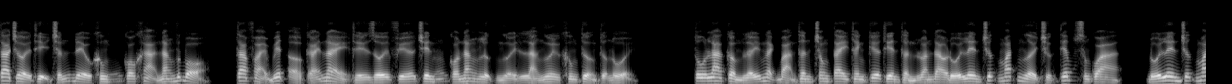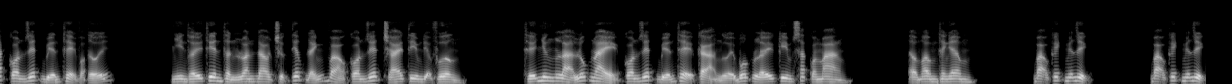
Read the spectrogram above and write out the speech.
ta trời thị trấn đều không có khả năng vứt bỏ, ta phải biết ở cái này thế giới phía trên có năng lực người là ngươi không tưởng tượng nổi. Tô La cầm lấy ngạch bản thân trong tay thanh kia thiên thần loan đao đối lên trước mắt người trực tiếp xông qua, đối lên trước mắt con giết biến thể vào tới. Nhìn thấy thiên thần loan đao trực tiếp đánh vào con giết trái tim địa phương. Thế nhưng là lúc này con giết biến thể cả người bốc lấy kim sắc quan mang. ầm ầm thanh âm. Bạo kích miễn dịch. Bạo kích miễn dịch.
